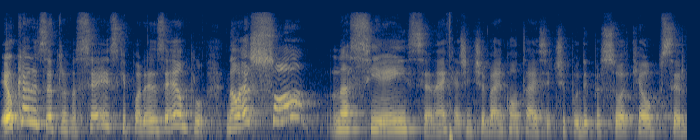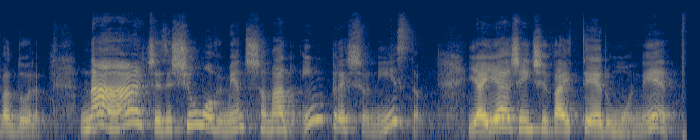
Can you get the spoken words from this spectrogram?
Eu quero dizer para vocês que, por exemplo, não é só na ciência, né, que a gente vai encontrar esse tipo de pessoa que é observadora. Na arte existiu um movimento chamado impressionista, e aí a gente vai ter o Monet.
